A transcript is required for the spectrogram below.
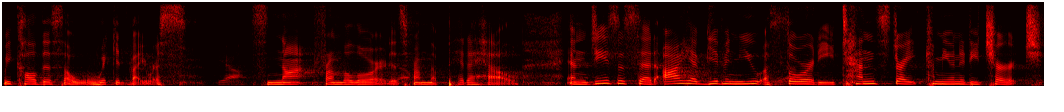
we call this a wicked virus. Yeah. It's not from the Lord, it's from the pit of hell. And Jesus said, I have given you authority, Tenstrike Community Church,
